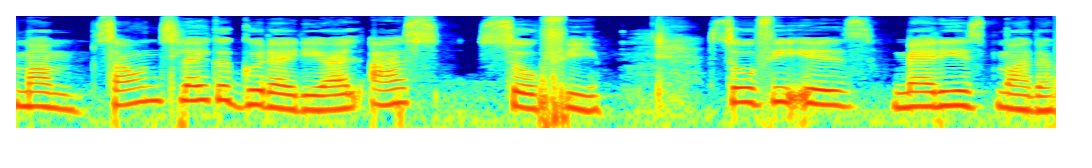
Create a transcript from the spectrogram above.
Mom, sounds like a good idea. I'll ask Sophie. Sophie is Mary's mother.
